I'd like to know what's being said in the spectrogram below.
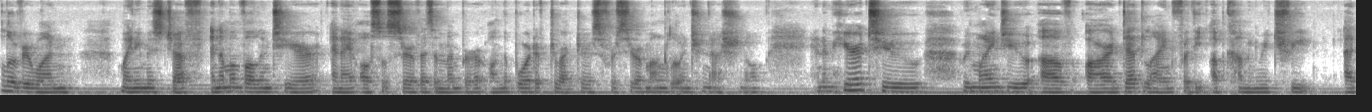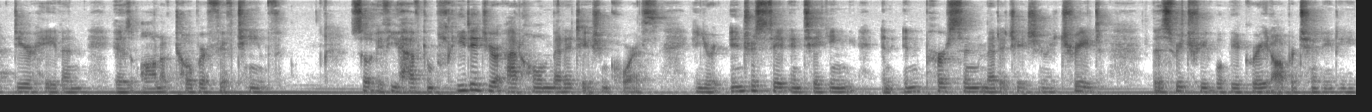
Hello everyone, my name is Jeff and I'm a volunteer and I also serve as a member on the board of directors for Sirimangalo International and I'm here to remind you of our deadline for the upcoming retreat at Deer Haven is on October 15th. So if you have completed your at-home meditation course and you're interested in taking an in-person meditation retreat, this retreat will be a great opportunity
